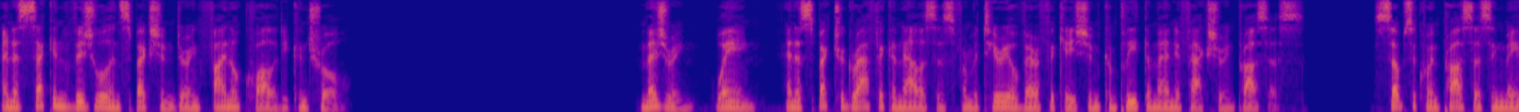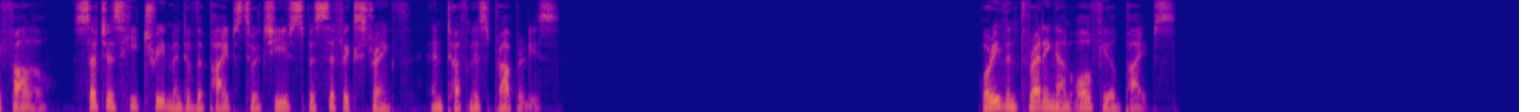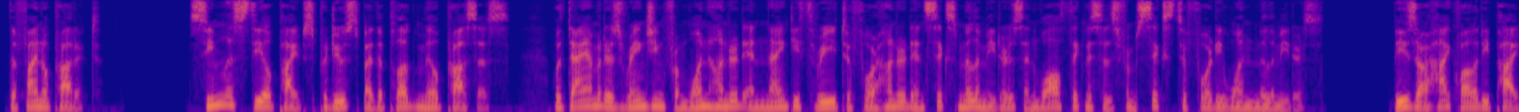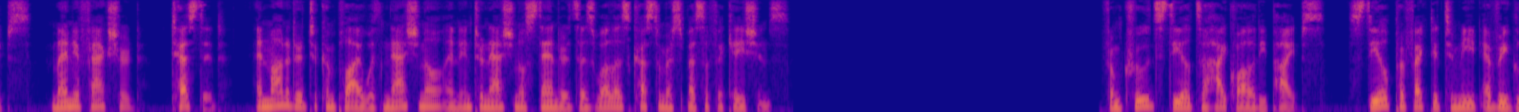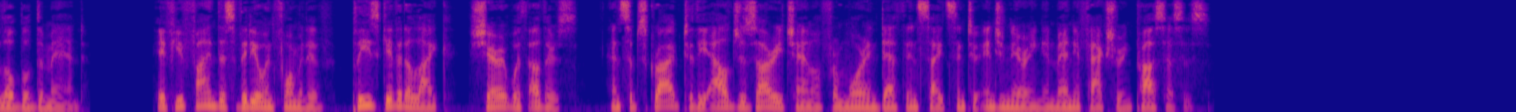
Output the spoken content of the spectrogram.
And a second visual inspection during final quality control. Measuring, weighing, and a spectrographic analysis for material verification complete the manufacturing process. Subsequent processing may follow, such as heat treatment of the pipes to achieve specific strength and toughness properties. Or even threading on oilfield pipes. The final product seamless steel pipes produced by the plug mill process, with diameters ranging from 193 to 406 mm and wall thicknesses from 6 to 41 mm. These are high quality pipes, manufactured, tested, and monitored to comply with national and international standards as well as customer specifications. From crude steel to high quality pipes, steel perfected to meet every global demand. If you find this video informative, please give it a like, share it with others, and subscribe to the Al Jazari channel for more in depth insights into engineering and manufacturing processes.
